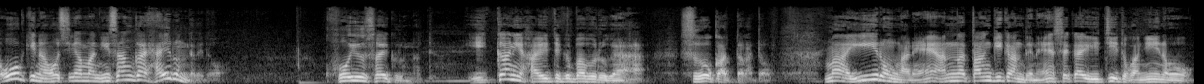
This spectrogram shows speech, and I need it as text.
大きな押しがまあ2、3回入るんだけど、こういうサイクルになってる。いかにハイテクバブルがすごかったかと。まあ、イーロンがね、あんな短期間でね、世界1位とか2位の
